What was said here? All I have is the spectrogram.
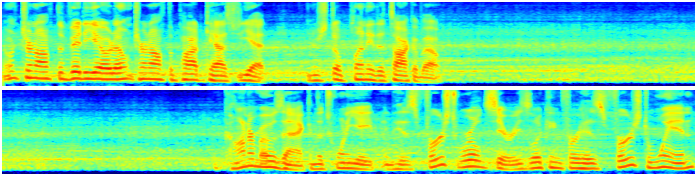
don't turn off the video, don't turn off the podcast yet. There's still plenty to talk about. Connor Mosack in the 28 in his first World Series, looking for his first win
